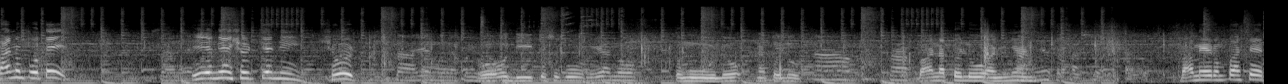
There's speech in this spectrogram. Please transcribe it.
Paano puti? Ano yan, short yan eh. Short. Ko yung... Oo, dito siguro yan oh. Tumulo, natulo. Baka natuluan yan. Yan, pasyo. Baka meron pa, sir.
